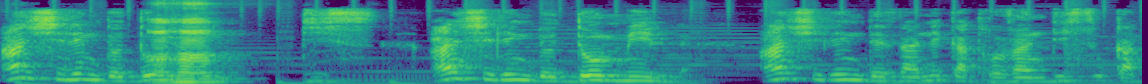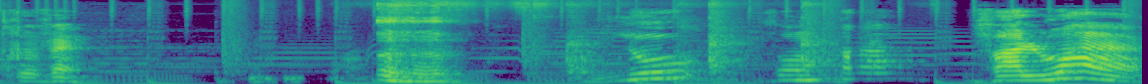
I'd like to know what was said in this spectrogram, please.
un shilling de 2010, un shilling de 2000, un shilling des années 90 ou 80, Mhm. ne vont pas valoir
